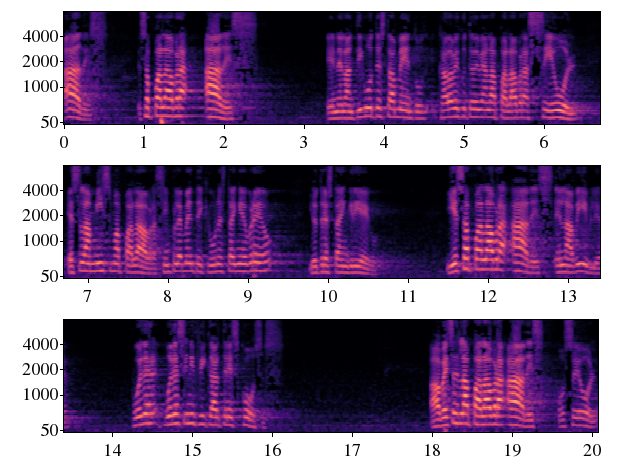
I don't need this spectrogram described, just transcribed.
Hades. Esa palabra Hades, en el Antiguo Testamento, cada vez que ustedes vean la palabra Seol, es la misma palabra, simplemente que una está en hebreo y otra está en griego. Y esa palabra Hades en la Biblia puede, puede significar tres cosas. A veces la palabra Hades o Seol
